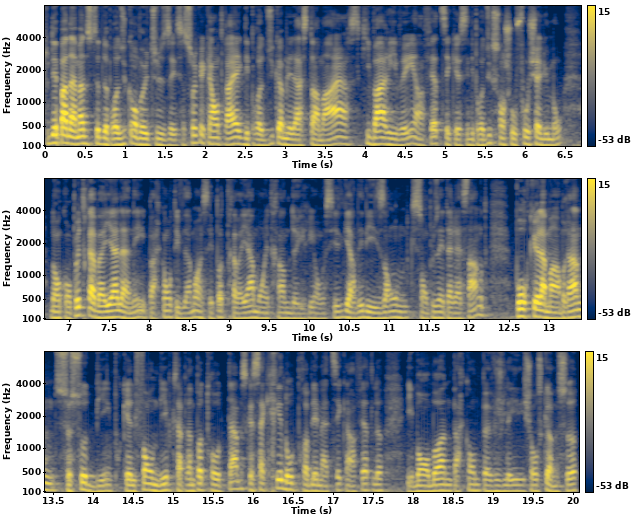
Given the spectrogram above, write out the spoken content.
Tout dépendamment du type de produit qu'on va utiliser. C'est sûr que quand on travaille avec des produits comme l'élastomère, ce qui va arriver, en fait, c'est que c'est des produits qui sont chauffés au chalumeau. Donc, on peut travailler à l'année. Par contre, évidemment, on n'essaie pas de travailler à moins 30 degrés. On va essayer de garder des zones qui sont plus intéressantes pour que la membrane se soude bien, pour qu'elle fonde bien, pour que ça ne prenne pas trop de temps, parce que ça crée d'autres problématiques, en fait. Là. Les bonbonnes, par contre, peuvent geler, des choses comme ça.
